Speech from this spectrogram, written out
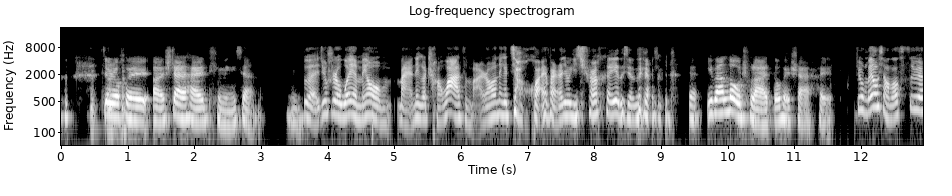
就是会呃晒的还挺明显的。嗯，对，就是我也没有买那个长袜子嘛，然后那个脚踝反正就一圈黑的，现在两个。对，一般露出来都会晒黑。就没有想到四月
